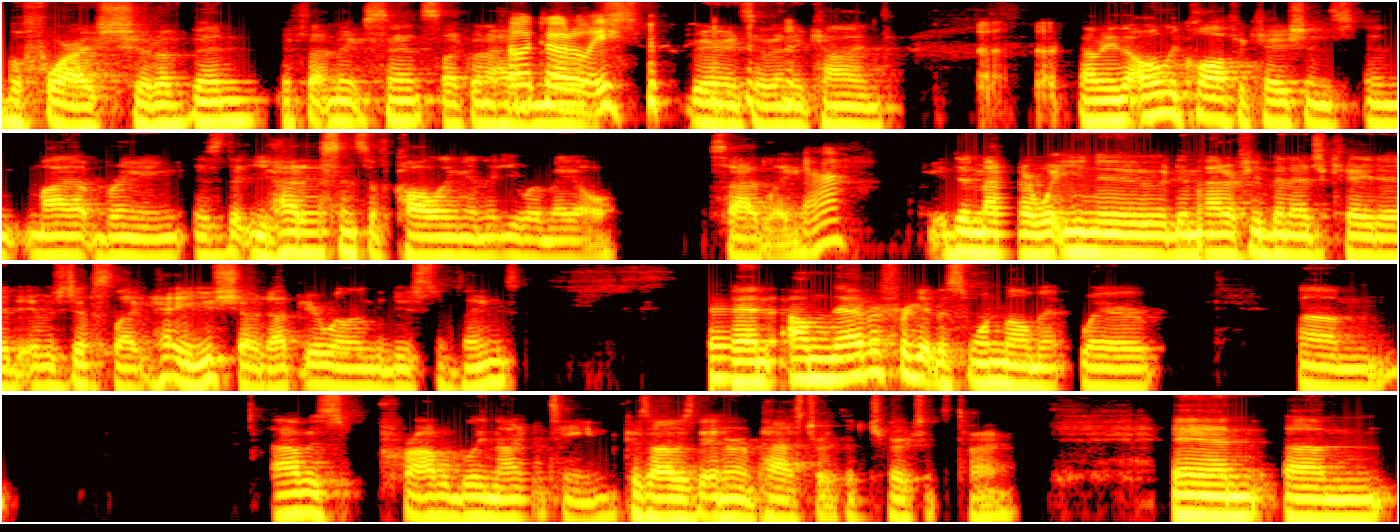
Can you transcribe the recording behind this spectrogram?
before I should have been, if that makes sense. Like when I had oh, totally. no experience of any kind. I mean, the only qualifications in my upbringing is that you had a sense of calling and that you were male, sadly. Yeah. It didn't matter what you knew, it didn't matter if you'd been educated. It was just like, hey, you showed up, you're willing to do some things. And I'll never forget this one moment where um, I was probably 19 because I was the interim pastor at the church at the time. And um,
